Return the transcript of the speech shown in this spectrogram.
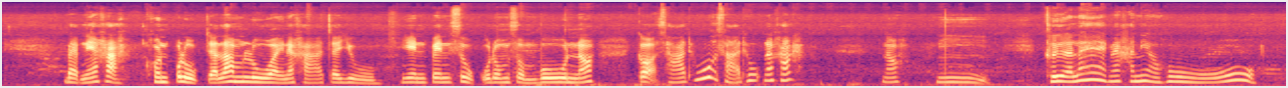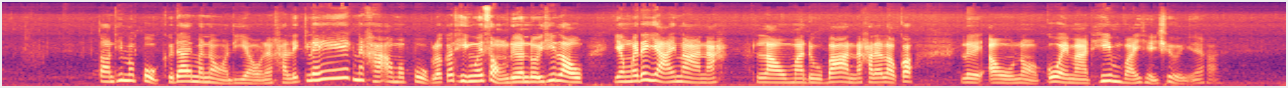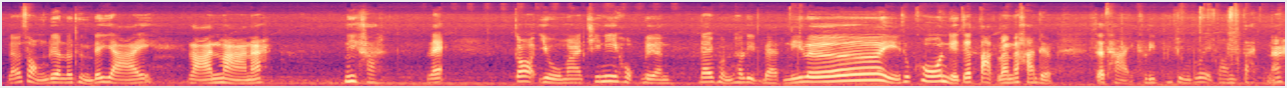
แบบนี้ค่ะ คนปลูกจะร่ำรวยนะคะ จะอยู่เย็นเป็นสุขอุดมสมบูรณ์เนาะก็สาธุสาธุนะคะเนาะนี่เครือแรกนะคะ เนี่ยโหตอนที่มาปลูกคือได้มาหน่อเดียวนะคะ เล็กๆนะคะ เอามาปลูกแล้วก็ทิ้งไว้สองเดือนโดยที่เรายังไม่ได้ย้ายมานะ เรามาดูบ้านนะคะ แล้วเราก็เลยเอาหน่อกล้วยมาทิ่มไว้เฉยๆนะคะ แล้วสองเดือนเราถึงได้ย้ายร้านมานะ นี่ค่ะ และ ก็อยู่มาที่นี่หกเดือนได้ผลผลิตแบบนี้เลย ทุกคนเดี๋ยวจะตัดแล้วนะคะ เดี๋ยวจะถ่ายคลิปให้ดูด้วยตอนตัดนะ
